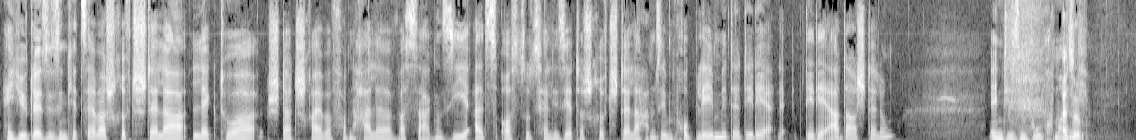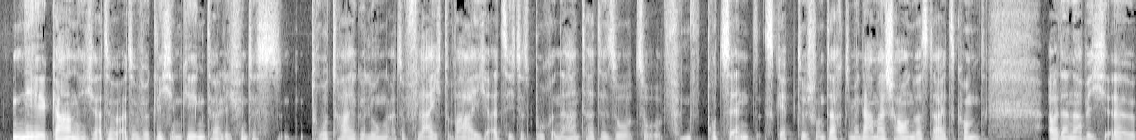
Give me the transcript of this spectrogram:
Herr Jügler, Sie sind jetzt selber Schriftsteller, Lektor, Stadtschreiber von Halle. Was sagen Sie als ostsozialisierter Schriftsteller? Haben Sie ein Problem mit der DDR-Darstellung? In diesem Buch, meine also? Nee, gar nicht. Also, also wirklich im Gegenteil. Ich finde das total gelungen. Also vielleicht war ich, als ich das Buch in der Hand hatte, so zu fünf Prozent skeptisch und dachte mir, na mal schauen, was da jetzt kommt. Aber dann habe ich, äh,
